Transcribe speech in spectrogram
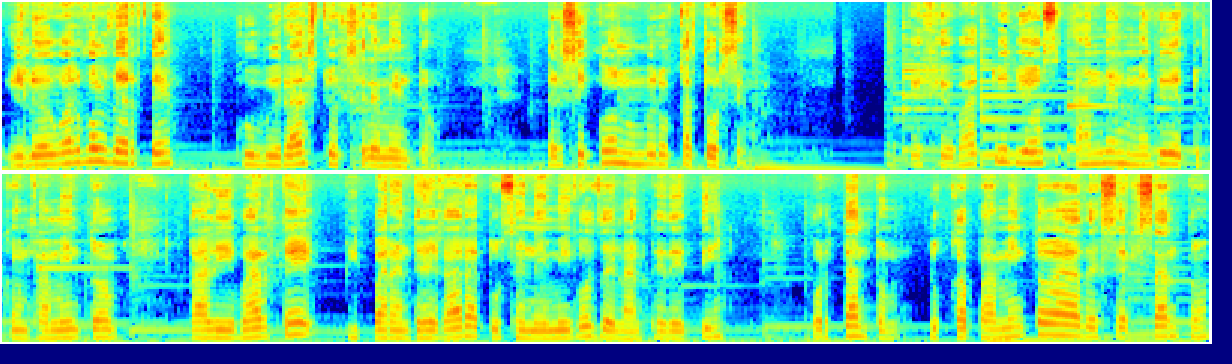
y luego al volverte, cubrirás tu excremento. Versículo número 14. Porque Jehová tu Dios anda en medio de tu campamento para librarte y para entregar a tus enemigos delante de ti. Por tanto, tu campamento ha de ser santo,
